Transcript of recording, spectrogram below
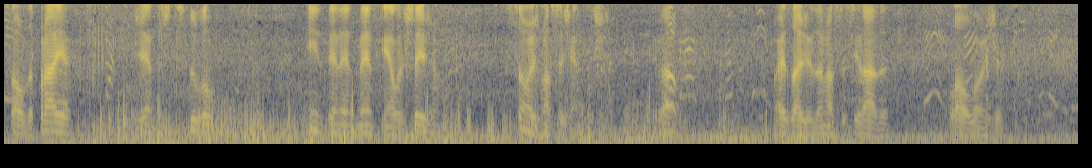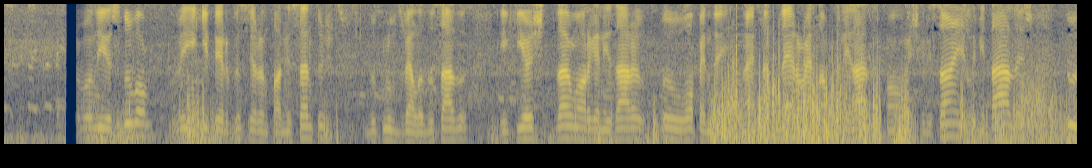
pessoal da praia, gentes de Setúbal, independentemente de quem elas sejam, são as nossas gentes. paisagem da nossa cidade lá ao longe. Bom dia Setúbal, vim aqui ter com o Sr. António Santos, do Clube de Vela do Sado, e que hoje estão a organizar o Open Day. É? Portanto, deram essa oportunidade com inscrições limitadas, tudo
